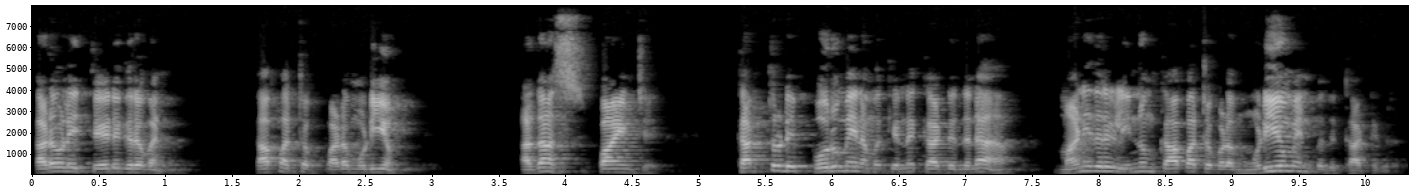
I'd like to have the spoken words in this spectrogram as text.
கடவுளை தேடுகிறவன் காப்பாற்றப்பட முடியும். அதான் பாயிண்ட் கர்த்தருடைய பொறுமை நமக்கு என்ன காட்டுதுன்னா மனிதர்கள் இன்னும் காப்பாற்றப்பட முடியும் என்பது காட்டுகிறது.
